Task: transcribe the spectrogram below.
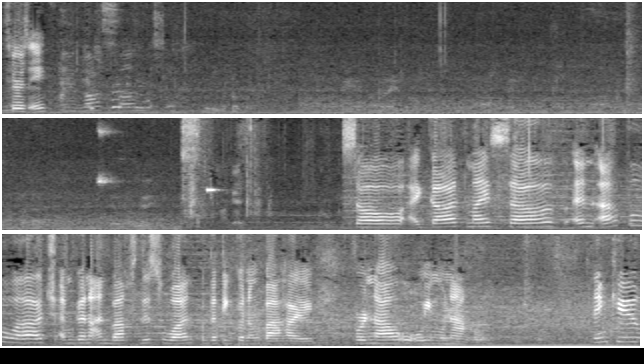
Series 8? So, I got myself an Apple Watch. I'm gonna unbox this one pagdating ko ng bahay. For now, uuwi muna ako. Thank you!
